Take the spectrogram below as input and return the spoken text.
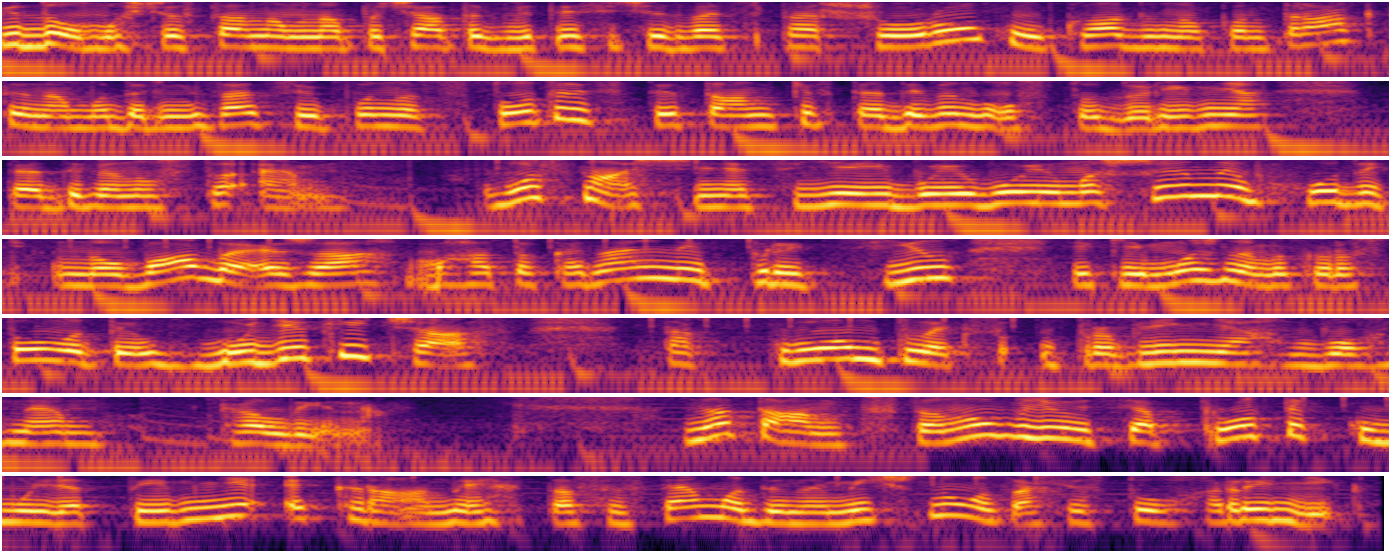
Відомо, що станом на початок 2021 року укладено контракти на модернізацію понад 130 танків Т-90 до рівня Т-90М. В оснащення цієї бойової машини входить нова вежа, багатоканальний приціл, який можна використовувати в будь-який час, та комплекс управління вогнем калина. На танк встановлюються протикумулятивні екрани та система динамічного захисту релікт,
